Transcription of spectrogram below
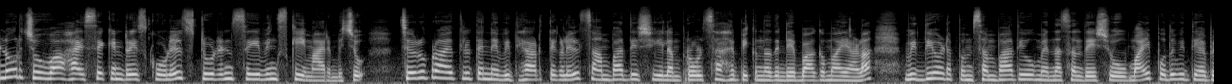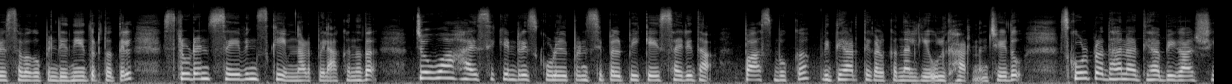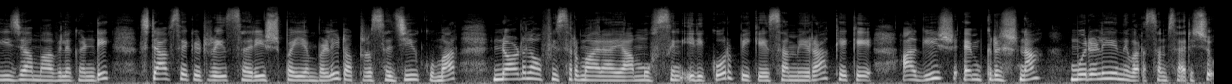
Kannur Chovva higher secondary സ്കൂളിൽ student saving scheme ആരംഭിച്ചു. ചെറുപ്രായത്തിൽ തന്നെ വിദ്യാർത്ഥികളിൽ സമ്പാദ്യശീലം പ്രോത്സാഹിപ്പിക്കുന്നതിന്റെ ഭാഗമായാണ് വിദ്യയോടൊപ്പം സമ്പാദ്യവും എന്ന സന്ദേശവുമായി പൊതുവിദ്യാഭ്യാസ വകുപ്പിന്റെ നേതൃത്വത്തിൽ സ്റ്റുഡന്റ് സേവിംഗ് സ്കീം നടപ്പിലാക്കുന്നത്. ചൊവ്വ ഹയർ സെക്കൻഡറി സ്കൂളിൽ principal P K Saritha passbook വിദ്യാർത്ഥികൾക്ക് നൽകി ഉദ്ഘാടനം ചെയ്തു. സ്കൂൾ പ്രധാന അധ്യാപിക Sheeja Mavilakandi staff secretary Sareesh Payyampally doctor Sajeev Kumar nodal ഓഫീസർമാരായ Muhsin Irikkur P K Sameera K K Ageesh M Krishna Murali എന്നിവർ സംസാരിച്ചു.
